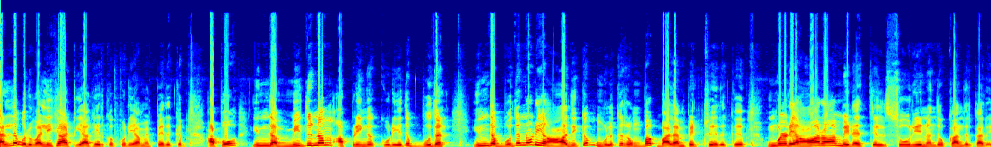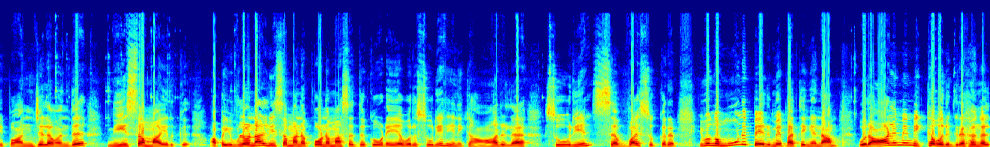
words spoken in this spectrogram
நல்ல ஒரு வழிகாட்டியாக இருக்கக்கூடிய அமைப்பு இருக்குது அப்போது இந்த மிதுனம் அப்படிங்க கூடியது புதன். இந்த புதனுடைய ஆதிக்கம் உங்களுக்கு ரொம்ப பலம் பெற்று இருக்கு உங்களுடைய ஆறாம் இடத்தில் சூரியன் வந்து உட்கார்ந்துருக்காரு. இப்போ அஞ்சில் வந்து நீசமாக இருக்கு அப்போ இவ்வளோ நாள் நீசமான போன மாதத்துக்கு உடைய ஒரு சூரியன் இன்னைக்கு ஆறில் சூரியன் செவ்வாய் சுக்கரன். இவங்க மூணு பேருமே பார்த்தீங்கன்னா ஒரு ஆளுமை மிக்க ஒரு கிரகங்கள்.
